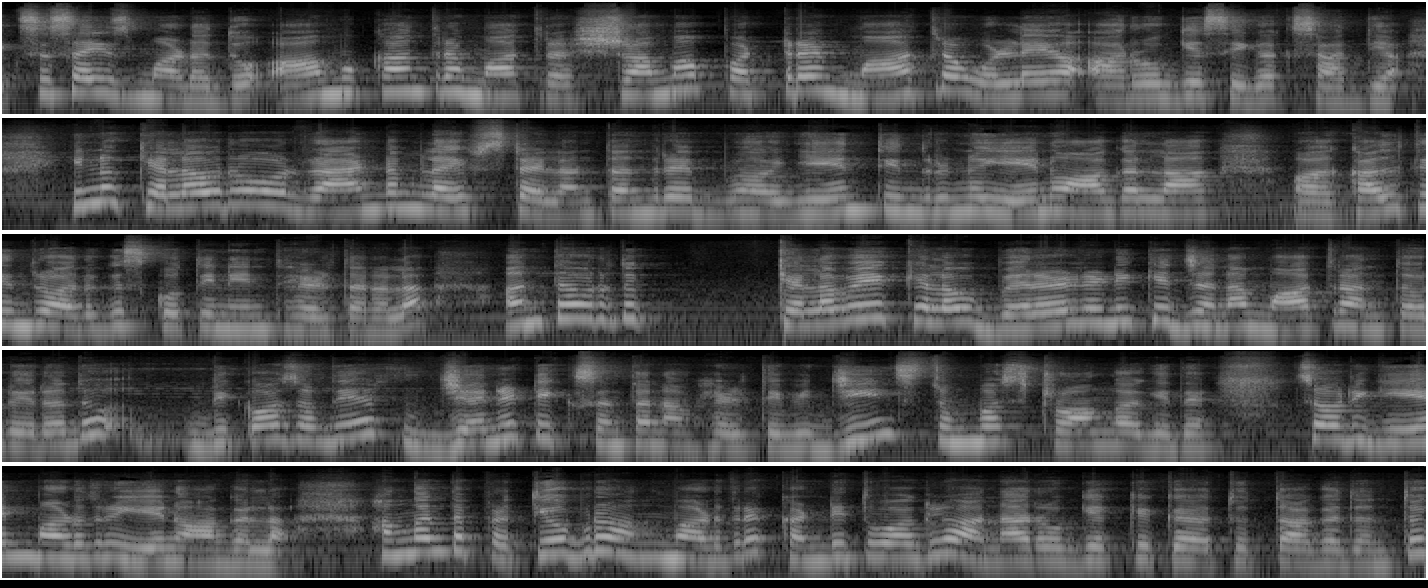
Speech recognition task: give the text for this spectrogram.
ಎಕ್ಸಸೈಸ್ ಮಾಡೋದು, ಆ ಮುಖಾಂತರ ಮಾತ್ರ ಶ್ರಮ ಪಟ್ಟರೆ ಮಾತ್ರ ಒಳ್ಳೆಯ ಆರೋಗ್ಯ ಸಿಗಕ್ಕೆ ಸಾಧ್ಯ. ಇನ್ನು ಕೆಲವರು ರ್ಯಾಂಡಮ್ ಲೈಫ್ ಸ್ಟೈಲ್ ಅಂತಂದರೆ ಏನು ತಿಂದ್ರೂ ಏನೂ ಆಗಲ್ಲ ಕಲ್ ತಿಂದ್ರು ಅರಗಿಸ್ಕೋತೀನಿ ಅಂತ ಹೇಳ್ತಾರಲ್ಲ ಅಂಥವ್ರದ್ದು ಕೆಲವೇ ಕೆಲವು ಬೆರಳೆಣಿಕೆ ಜನ ಮಾತ್ರ ಅಂಥವ್ರು ಇರೋದು ಬಿಕಾಸ್ ಆಫ್ ದಿಯರ್ ಜೆನೆಟಿಕ್ಸ್ ಅಂತ ನಾವು ಹೇಳ್ತೀವಿ. ಜೀನ್ಸ್ ತುಂಬ ಸ್ಟ್ರಾಂಗ್ ಆಗಿದೆ. ಸೊ ಅವ್ರಿಗೆ ಏನು ಮಾಡಿದ್ರು ಏನೂ ಆಗಲ್ಲ. ಹಾಗಂತ ಪ್ರತಿಯೊಬ್ಬರು ಹಂಗೆ ಮಾಡಿದ್ರೆ ಖಂಡಿತವಾಗ್ಲೂ ಅನಾರೋಗ್ಯಕ್ಕೆ ತುತ್ತಾಗೋದಂತೂ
